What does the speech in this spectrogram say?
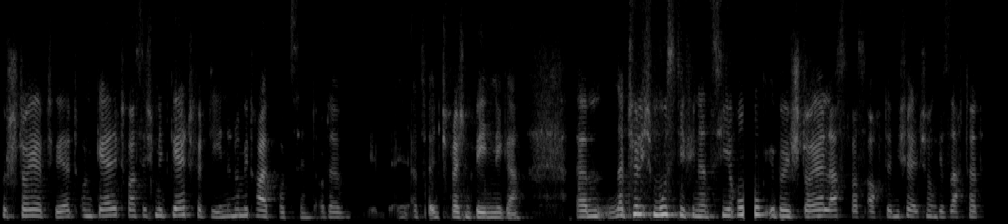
besteuert wird und Geld, was ich mit Geld verdiene, nur mit 3 Prozent oder also entsprechend weniger. Ähm, natürlich muss die Finanzierung über die Steuerlast, was auch der Michael schon gesagt hat,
